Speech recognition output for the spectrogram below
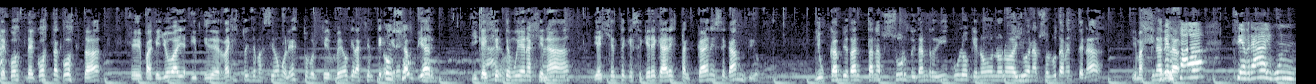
de, cos- de costa a costa eh, para que yo vaya y, y de verdad que estoy demasiado molesto porque veo que la gente quiere cambiar y que hay gente muy enajenada y hay gente que se quiere quedar estancada en ese cambio. Y un cambio tan tan absurdo y tan ridículo que no, no nos ayuda en absolutamente nada. Yo Imagínate la, si habrá algún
